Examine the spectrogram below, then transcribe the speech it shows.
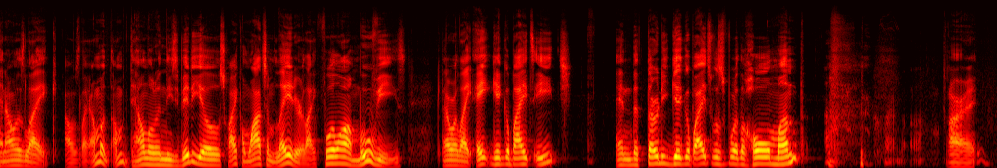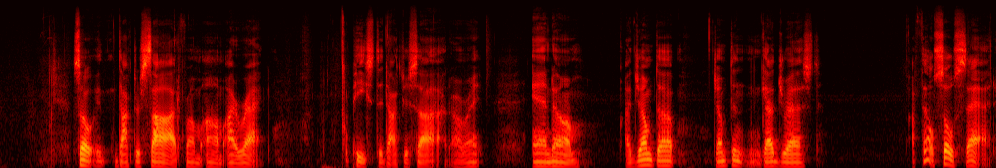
and I was like, I was like, I'm a, I'm downloading these videos so I can watch them later, like full on movies that were like eight gigabytes each, and the 30 gigabytes was for the whole month. All right. So Dr. Saad from um, Iraq. Peace to Dr. Saad. All right. And um, I jumped up, jumped in, got dressed. I felt so sad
